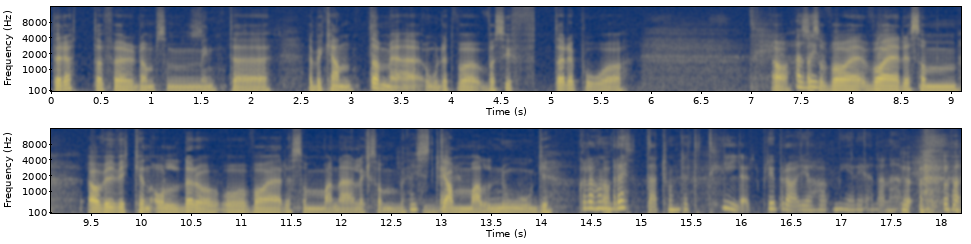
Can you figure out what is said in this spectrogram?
berätta för de som inte är bekanta med ordet, vad, vad syftar det på? Ja, Alltså- alltså, vad, är, vad är det som, ja vid vilken ålder och, och vad är det som man är liksom gammal nog? Kolla hon Att- rättar, hon rättar till det. Det är bra, jag har mer i den här. Ja.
